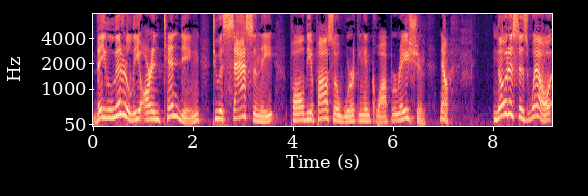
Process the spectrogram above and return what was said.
They literally are intending to assassinate Paul the Apostle working in cooperation. Now, notice as well,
